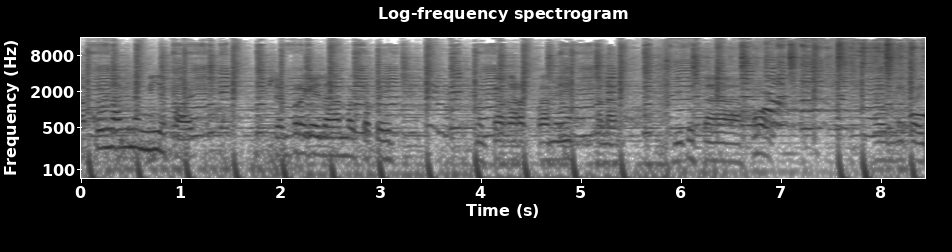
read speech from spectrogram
After namin ng Mia Park, syempre kailangan magkape. Magkakarak kami pala dito sa port. Tawag nito ay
